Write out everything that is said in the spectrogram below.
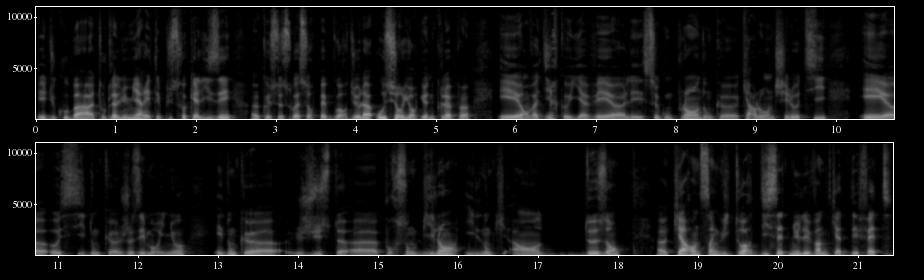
Et du coup, bah, toute la lumière était plus focalisée, euh, que ce soit sur Pep Guardiola ou sur Jürgen Klopp. Et on va dire qu'il y avait euh, les seconds plans, donc Carlo Ancelotti et aussi donc José Mourinho. Et donc, juste pour son bilan, il donc en deux ans 45 victoires, 17 nuls et 24 défaites.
